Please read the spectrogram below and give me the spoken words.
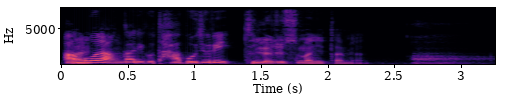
아무거나 안 가리고 다 모조리. 들려줄 수만 있다면. 어.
